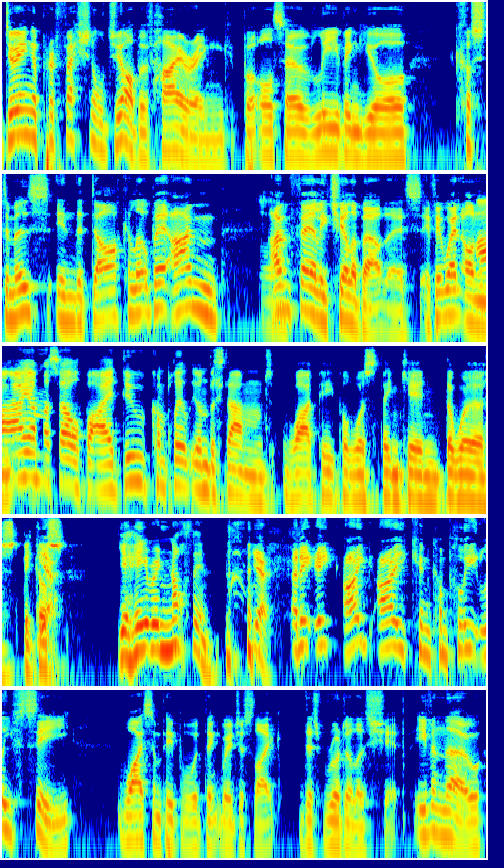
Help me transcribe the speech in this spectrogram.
doing a professional job of hiring, but also leaving your customers in the dark a little bit. I'm I'm fairly chill about this. If it went on, I am myself, but I do completely understand why people was thinking the worst because you're hearing nothing. yeah, and it, it, I I can completely see why some people would think we're just like this rudderless ship, even though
